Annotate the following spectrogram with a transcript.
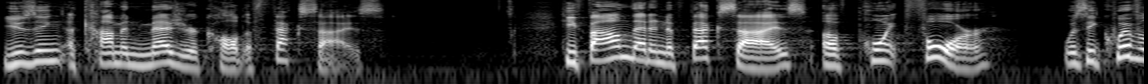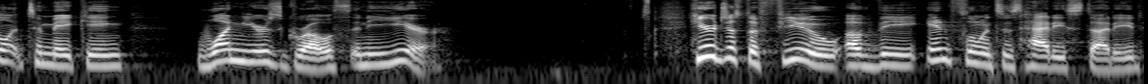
using a common measure called effect size. He found that an effect size of 0.4 was equivalent to making one year's growth in a year. Here are just a few of the influences Hattie studied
